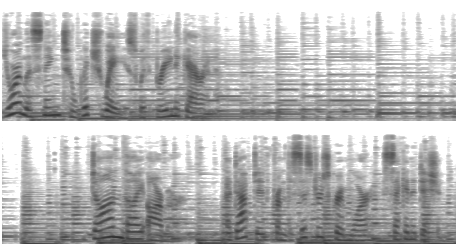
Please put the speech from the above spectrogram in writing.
You're listening to Witch Ways with Brina Garin. Don Thy Armor, adapted from the Sisters Grimoire, 2nd edition.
